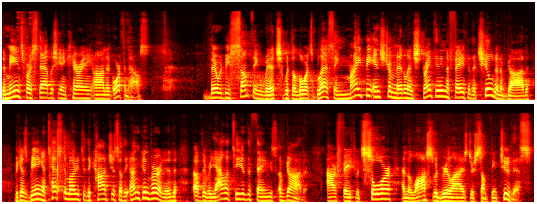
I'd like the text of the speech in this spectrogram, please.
the means for establishing and carrying on an orphan house, there would be something which, with the Lord's blessing, might be instrumental in strengthening the faith of the children of God because being a testimony to the conscience of the unconverted of the reality of the things of God. Our faith would soar, and the lost would realize there's something to this.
